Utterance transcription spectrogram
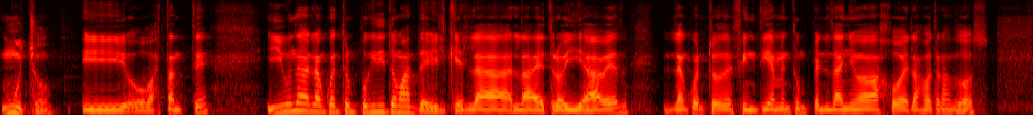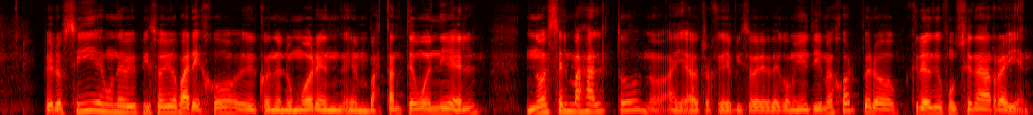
mucho y, o bastante. Y una la encuentro un poquitito más débil, que es la, la de Troy y Aved. La encuentro definitivamente un peldaño abajo de las otras dos. Pero sí es un episodio parejo, eh, con el humor en, bastante buen nivel. No es el más alto, no, hay otros episodios de Community mejor, pero creo que funciona re bien.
